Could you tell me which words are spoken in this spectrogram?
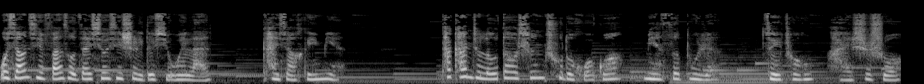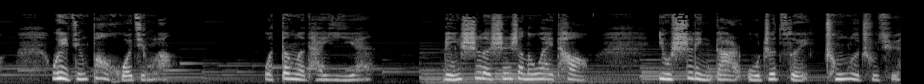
我想起反锁在休息室里的许蔚兰，看向黑面。他看着楼道深处的火光，面色不忍，最终还是说：“我已经报火警了。”我瞪了他一眼，淋湿了身上的外套，用湿领带捂着嘴冲了出去。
